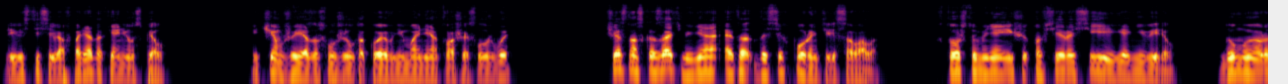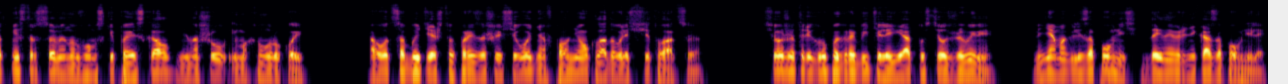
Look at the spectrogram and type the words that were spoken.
Привести себя в порядок я не успел. И чем же я заслужил такое внимание от вашей службы? Честно сказать, меня это до сих пор интересовало. В то, что меня ищут по всей России, я не верил. Думаю, ротмистр Сомин в Омске поискал, не нашел и махнул рукой. А вот события, что произошли сегодня, вполне укладывались в ситуацию. Все же три группы грабителей я отпустил живыми, меня могли запомнить, да и наверняка запомнили.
